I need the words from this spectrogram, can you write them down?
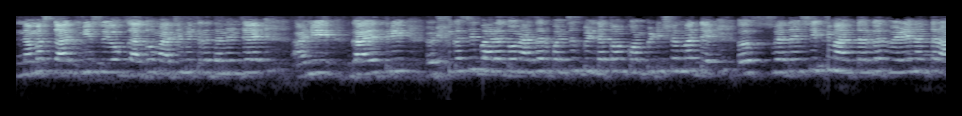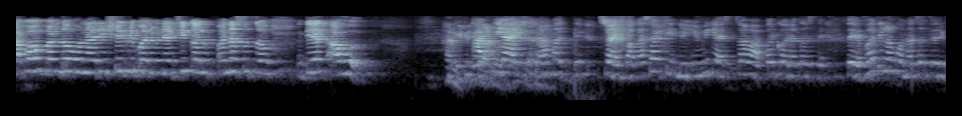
नमस्कार मी सुयोग जाधव माझे मित्र धनंजय आणि गायत्री. विकसित भारत दोन हजार पंचवीस बिल्डाथॉन कॉम्पिटिशनमध्ये अ, स्वदेशी अंतर्गत वेळेनंतर आपोआप बंद होणारी शेगडी बनवण्याची कल्पना सुचव देत आहोत. आपली आई घरामध्ये स्वयंपाकासाठी नेहमी गॅसचा वापर करत असते. तेव्हा तिला कोणाचा तरी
